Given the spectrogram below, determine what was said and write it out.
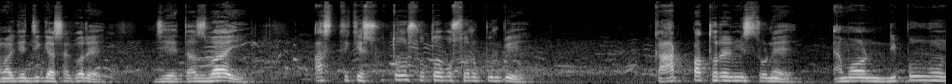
আমাকে জিজ্ঞাসা করে যে, তাজ ভাই, আজ থেকে শত শত বছর পূর্বে কাঠ পাথরের মিশ্রণে এমন নিপুণ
